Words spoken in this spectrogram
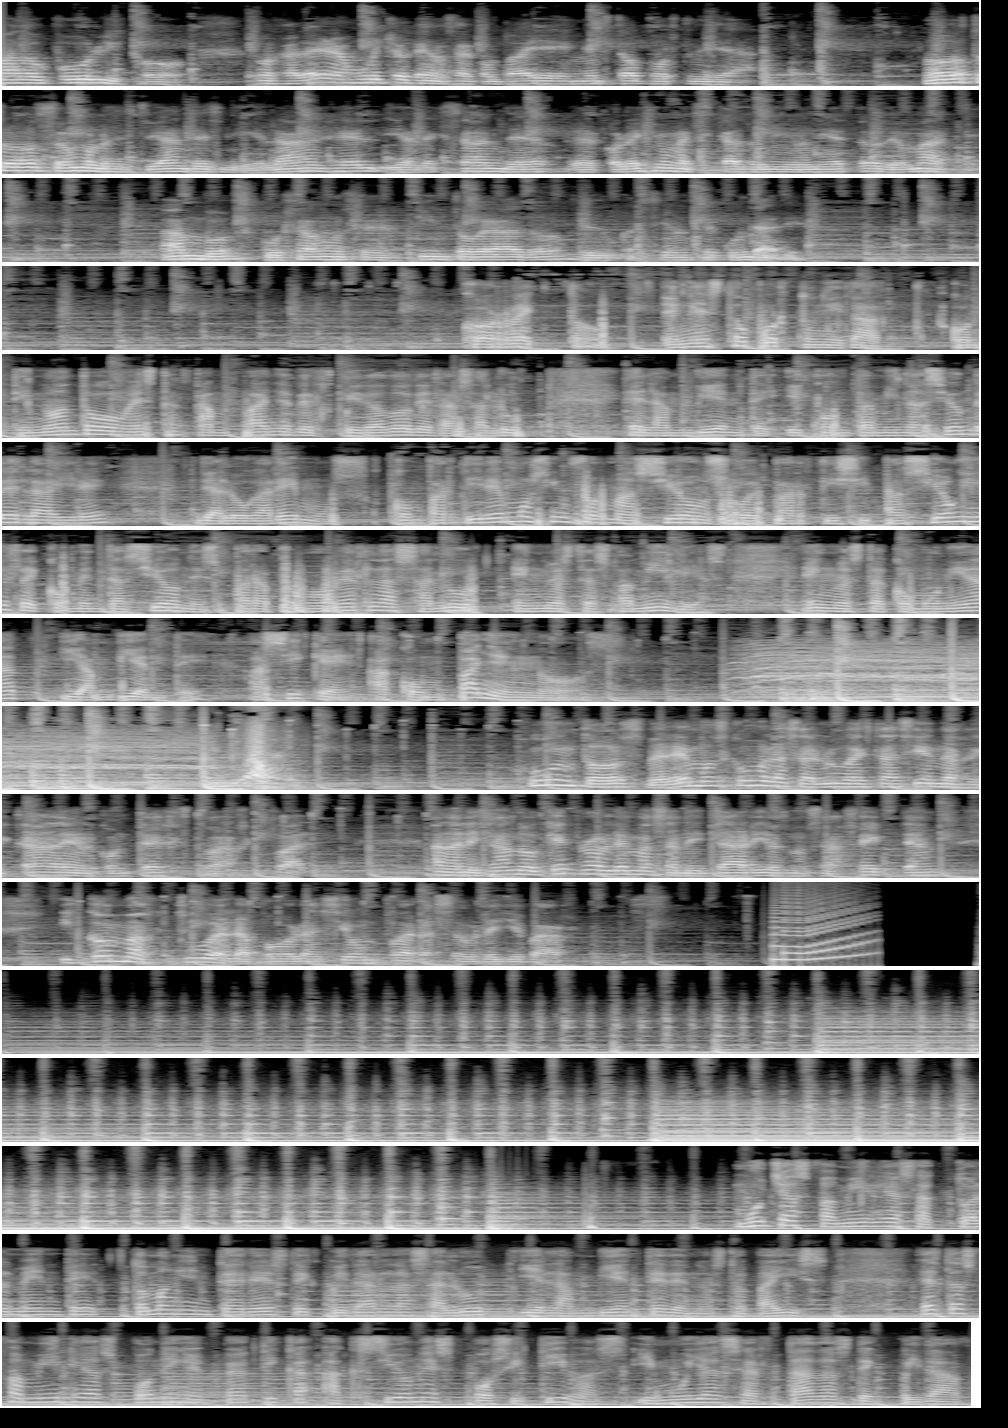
amado público, nos alegra mucho que nos acompañe en esta oportunidad. Nosotros somos los estudiantes Miguel Ángel y Alexander del Colegio Musical Domingo Nieto de Omate. Ambos cursamos el quinto grado de educación secundaria. Correcto. En esta oportunidad, continuando con esta campaña del cuidado de la salud, el ambiente y contaminación del aire, dialogaremos, compartiremos información sobre participación y recomendaciones para promover la salud en nuestras familias, en nuestra comunidad y ambiente. Así que acompáñennos. Juntos veremos cómo la salud está siendo afectada en el contexto actual analizando qué problemas sanitarios nos afectan y cómo actúa la población para sobrellevarlos. Muchas familias actualmente toman interés de cuidar la salud y el ambiente de nuestro país. Estas familias ponen en práctica acciones positivas y muy acertadas de cuidado.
